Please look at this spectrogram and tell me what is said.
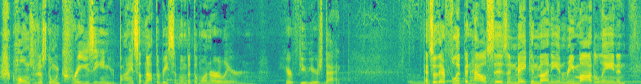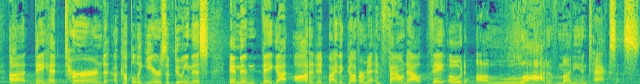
homes were just going crazy, and you're buying something, not the recent one, but the one earlier, here a few years back. And so they're flipping houses and making money and remodeling. And uh, they had turned a couple of years of doing this. And then they got audited by the government and found out they owed a lot of money in taxes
